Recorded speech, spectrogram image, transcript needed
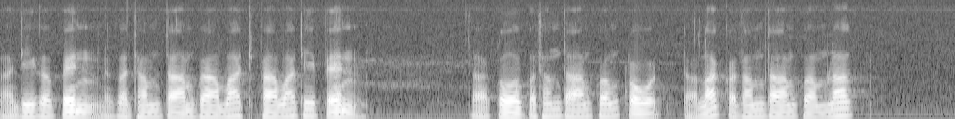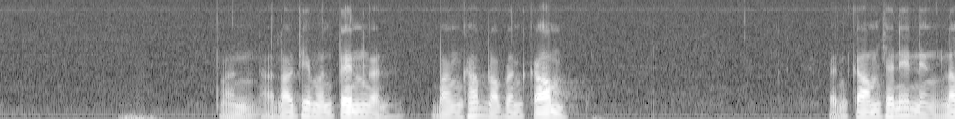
บางทีก็เป็นแล้วก็ทำตามความว่าภาวะที่เป็นถ้าโกรธก็ทำตามความโกรธถ้ารักก็ทำตามความรักมันอะไรที่มันเป็นกันบังคับเราเป็นกรรมเป็นกรรมชนิดหนึ่ง เรา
